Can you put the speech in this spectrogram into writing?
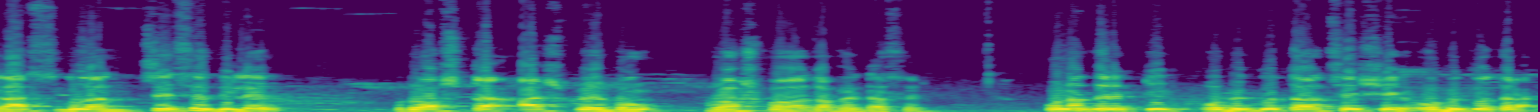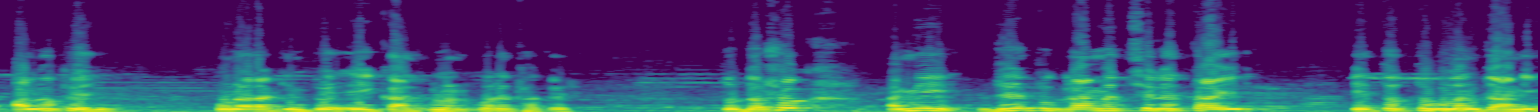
গাছগুলান চেষে দিলে রসটা আসবে এবং রস পাওয়া যাবে গাছে। ওনাদের একটি অভিজ্ঞতা আছে, সেই অভিজ্ঞতার আলোকেই ওনারা কিন্তু এই কাজগুলো করে থাকে। তো দর্শক, আমি যেহেতু গ্রামের ছেলে, তাই এই তথ্যগুলো জানি।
